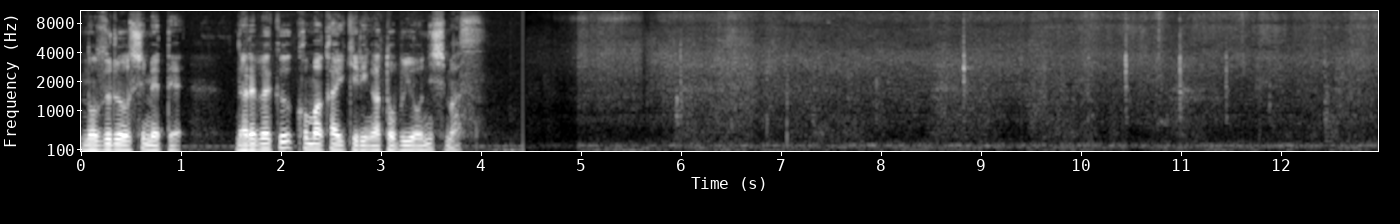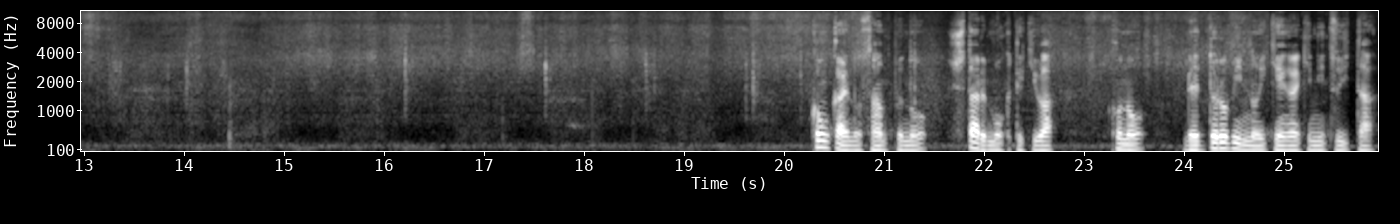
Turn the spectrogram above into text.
ノズルを閉めてなるべく細かい霧が飛ぶようにします。今回の散布の主たる目的はこのレッドロビンの生垣についた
